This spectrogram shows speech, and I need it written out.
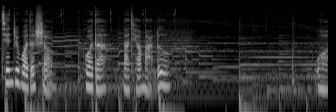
牵着我的手过的那条马路，我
